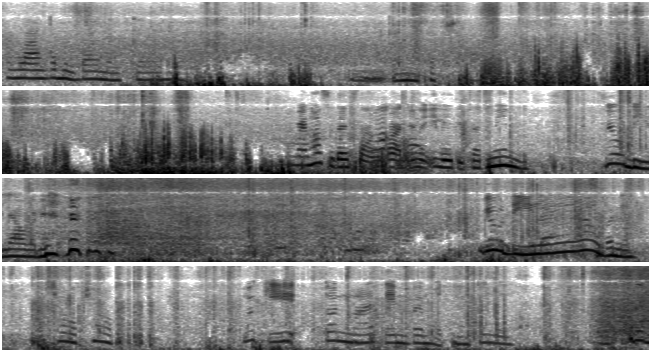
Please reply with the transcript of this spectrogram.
ข้างล่างก็หมู่บ้านเหมือนกัน แม่นเขาสิได้สั่งบ้านอยู่ในอิลีติจัดมินวิวดีแล้ววันนี้ วิวดีแล้ววันนี้ ชอบชอบ เมื่อกี้ต้นไม้เต็มไปหมดมันก็เลยครึม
